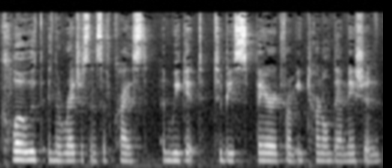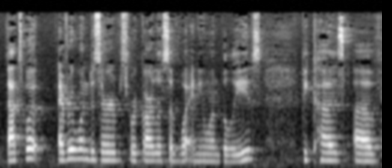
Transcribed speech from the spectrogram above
clothed in the righteousness of Christ and we get to be spared from eternal damnation. That's what everyone deserves, regardless of what anyone believes, because of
